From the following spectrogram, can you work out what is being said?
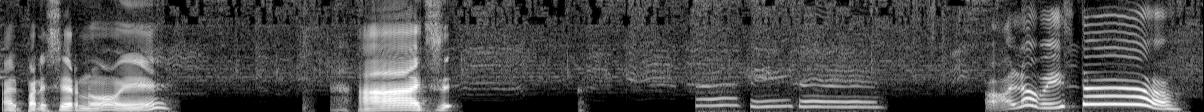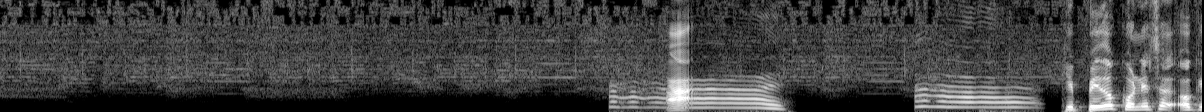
Al parecer no, ¿eh? Ah, ¡A la! Ay. Ah. ¿Qué pedo con esa? Ok,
